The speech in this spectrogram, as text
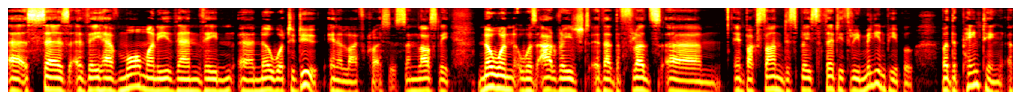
uh, says they have more money than they uh, know what to do in a life crisis. And lastly, no one was outraged that the floods um, in Pakistan displaced 33 million people, but the painting uh,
